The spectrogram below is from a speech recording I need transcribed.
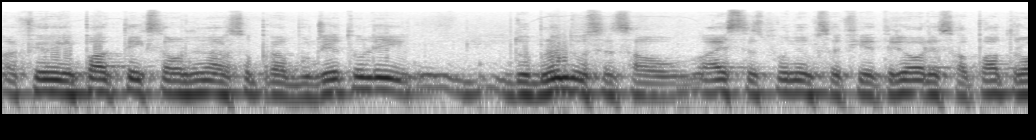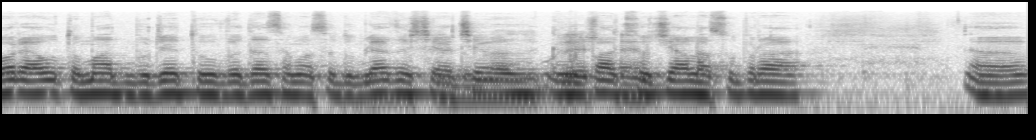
Ar fi un impact extraordinar asupra bugetului, dublându-se sau, hai să spunem, să fie 3 ore sau 4 ore, automat bugetul, vă dați seama, să dublează și aceea un crește. impact social asupra uh,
